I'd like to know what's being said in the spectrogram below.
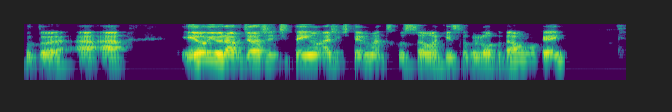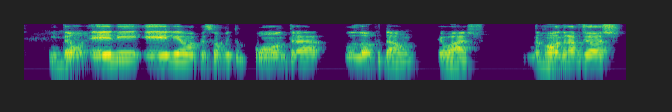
doutora, a, a, eu e o Rav Josh, a gente, tem, a gente teve uma discussão aqui sobre o lockdown, ok? Então, ele, ele é uma pessoa muito contra o lockdown, eu acho. Ron Josh?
